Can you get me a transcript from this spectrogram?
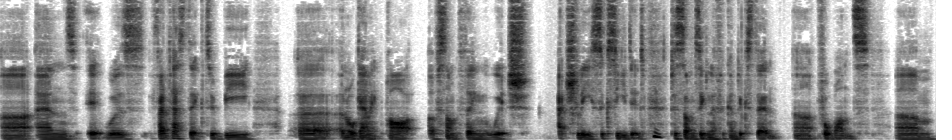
Uh, and it was fantastic to be uh, an organic part of something which actually succeeded hmm. to some significant extent uh, for once. Um,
